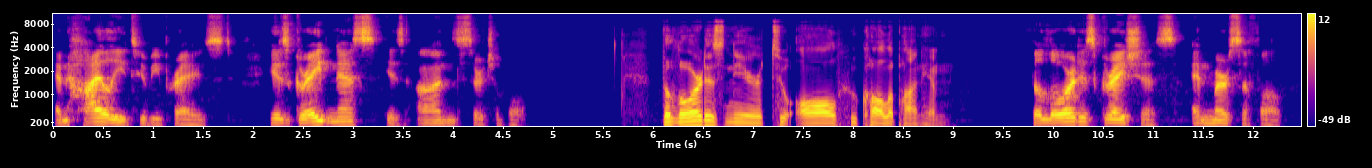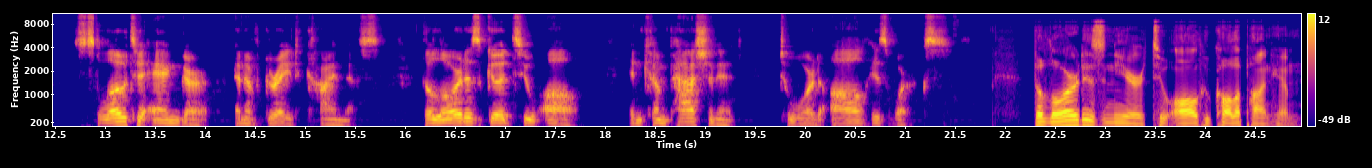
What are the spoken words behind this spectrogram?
and highly to be praised his greatness is unsearchable. The Lord is near to all who call upon him. The Lord is gracious and merciful, slow to anger, and of great kindness. The Lord is good to all, and compassionate toward all his works. The Lord is near to all who call upon him.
